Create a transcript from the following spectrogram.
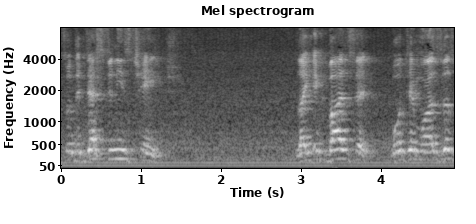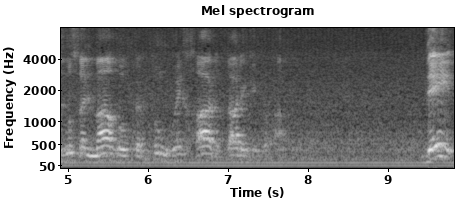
so the destinies change. Like Iqbal said, वो थे मुआज़्ज़ज़ मुसलमान होकर तुम हुए खार तारिक कुरान They,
